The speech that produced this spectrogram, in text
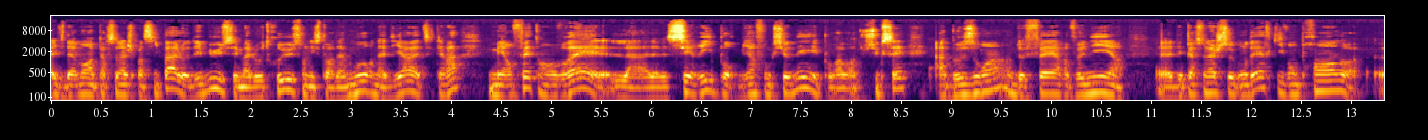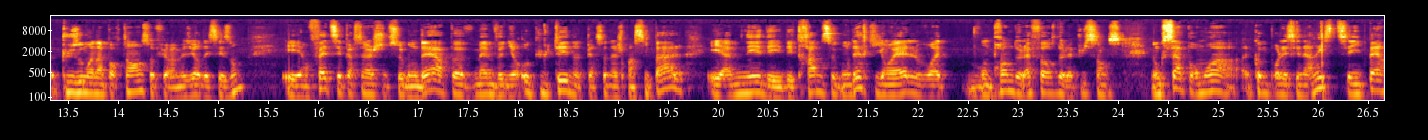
évidemment un personnage principal au début, c'est Malotru, son histoire d'amour, Nadia, etc. Mais en fait, en vrai, la série, pour bien fonctionner et pour avoir du succès, a besoin de faire venir euh, des personnages secondaires qui vont prendre euh, plus ou moins d'importance au fur et à mesure des saisons. Et en fait, ces personnages secondaires peuvent même venir occulter notre personnage principal et amener des, trames secondaires qui, en elles, vont, prendre de la force, de la puissance. Donc ça, pour moi, comme pour les scénaristes, c'est hyper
